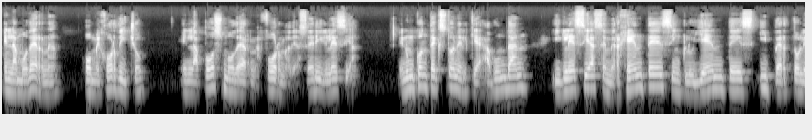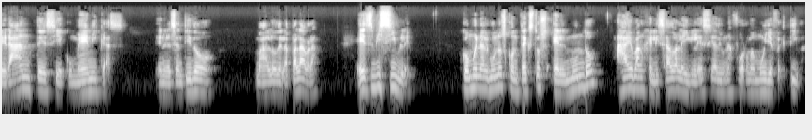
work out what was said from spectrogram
En la moderna, o mejor dicho, en la posmoderna forma de hacer iglesia, en un contexto en el que abundan iglesias emergentes, incluyentes, hipertolerantes y ecuménicas, en el sentido malo de la palabra, es visible cómo en algunos contextos el mundo ha evangelizado a la iglesia de una forma muy efectiva.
